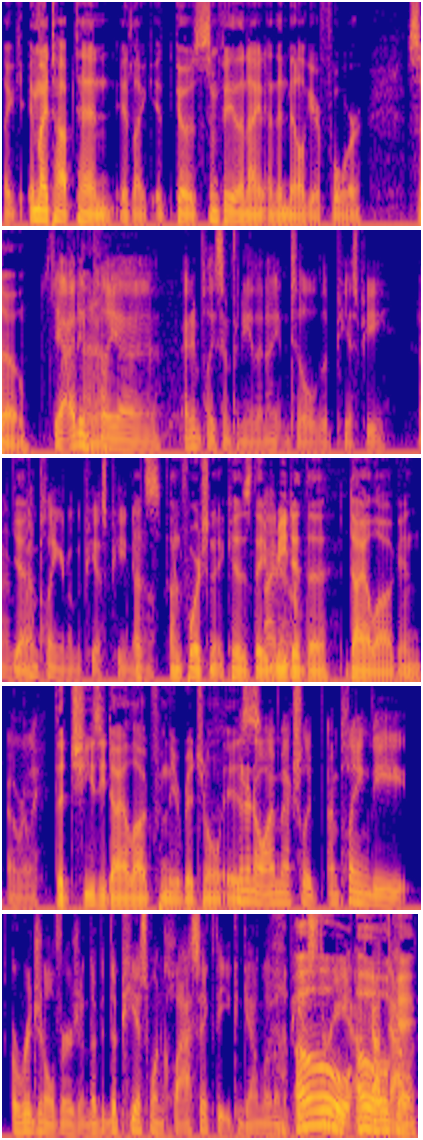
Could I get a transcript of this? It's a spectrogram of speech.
like in my top ten. It like it goes Symphony of the Night and then Metal Gear Four. So Yeah, I didn't I play. Uh, I didn't play Symphony of the Night until the PSP. I'm, Yeah. I'm playing it on the PSP now. that's unfortunate because they I know. redid the dialogue and oh really? the cheesy dialogue from the original is No, no, no. I'm actually I'm playing the original version, the the PS1 classic that you can download on the PS3. Oh, I've oh, got okay. That one.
